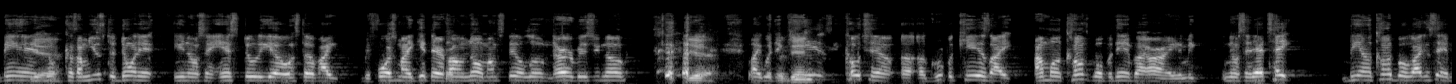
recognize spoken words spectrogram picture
being yeah. because I'm used to doing it, you know, what I'm saying in studio and stuff. Like before somebody get there, if I don't know them, I'm still a little nervous, you know. Yeah, Like with the But then- kids, coaching a, a group of kids, like I'm uncomfortable, but then like, all right, let me, you know, what I'm saying that take be uncomfortable. Like I said,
